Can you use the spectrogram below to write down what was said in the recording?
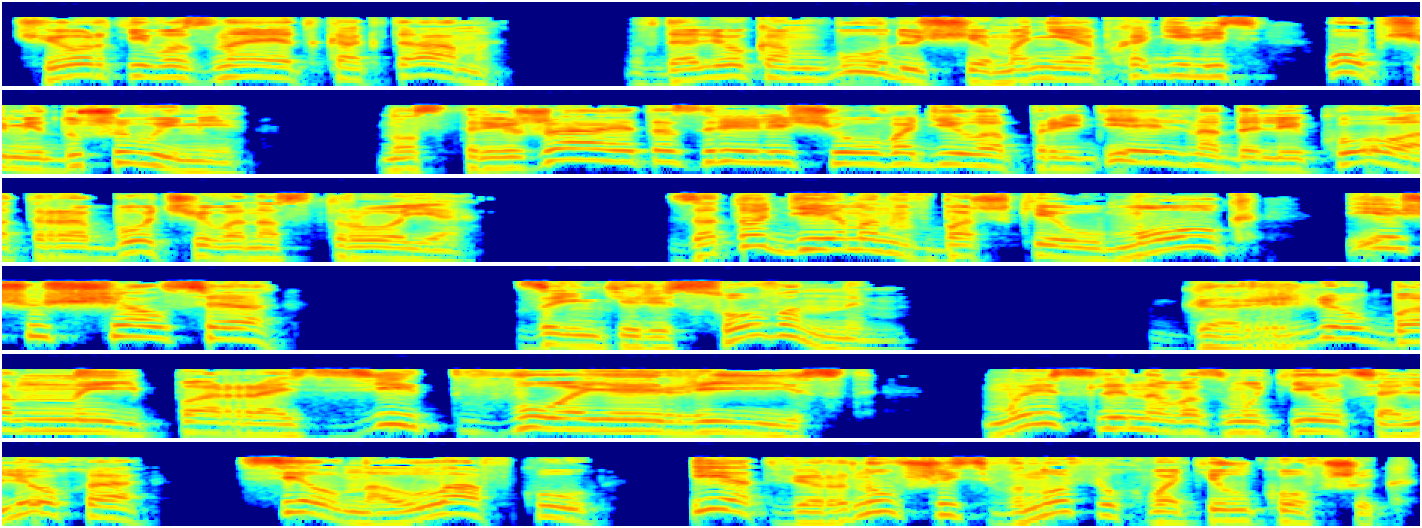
Черт его знает, как там. В далеком будущем они обходились общими душевыми, но стрижа это зрелище уводило предельно далеко от рабочего настроя. Зато демон в башке умолк и ощущался заинтересованным. Гребанный паразит-вуайерист! Мысленно возмутился Леха, сел на лавку и, отвернувшись, вновь ухватил ковшик.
